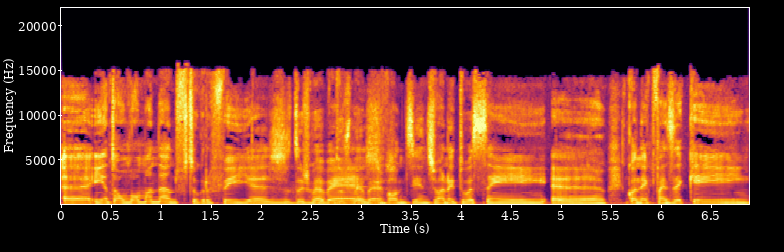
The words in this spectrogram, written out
Ah, e então vão mandando fotografias dos bebés, Dos bebés. vão dizendo Joana, eu estou assim, ah, quando é que vens aqui?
